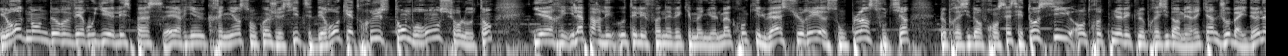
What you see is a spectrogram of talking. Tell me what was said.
Il redemande de reverrouiller l'espace aérien ukrainien sans quoi, je cite, des roquettes russes tomberont sur l'OTAN. Hier, il a parlé au téléphone avec Emmanuel Macron qui lui a assuré son plein soutien. Le président français s'est aussi entretenu avec le président américain Joe Biden.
